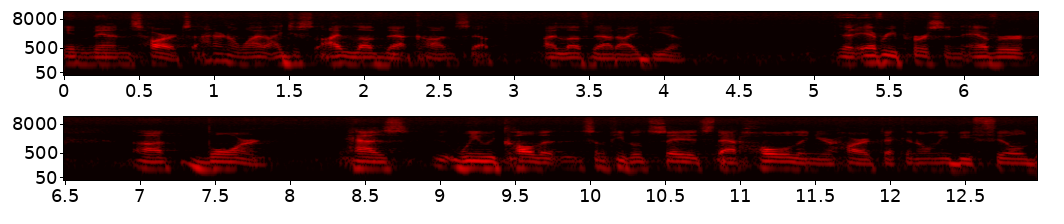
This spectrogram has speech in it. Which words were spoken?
in men's hearts. I don't know why. I just, I love that concept. I love that idea. That every person ever uh, born has, we would call it, some people say it's that hole in your heart that can only be filled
